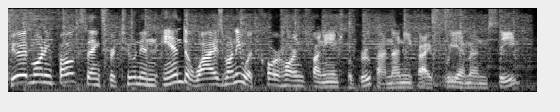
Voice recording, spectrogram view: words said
Good morning, folks. Thanks for tuning in to Wise Money with Korhorn Financial Group on 95.3 MNC.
